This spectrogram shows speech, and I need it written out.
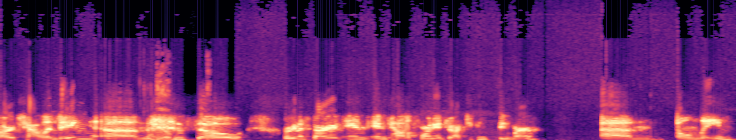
are challenging. Um, yep. And so we're going to start in, in California direct to consumer. um, only.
